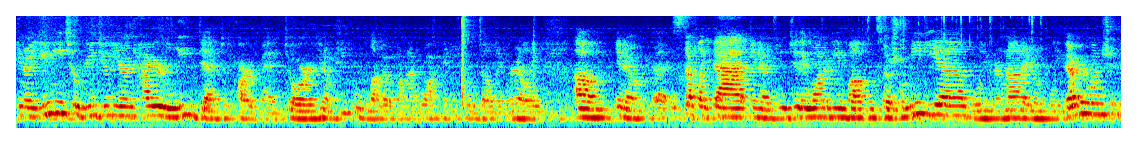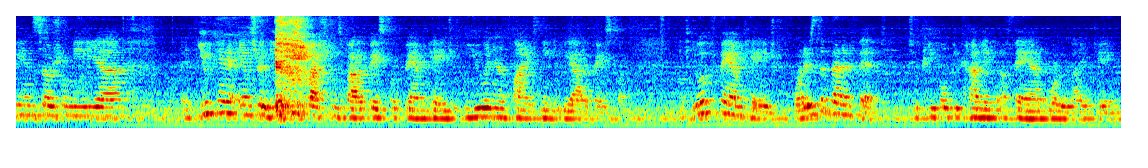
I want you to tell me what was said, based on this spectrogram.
You know, you need to redo your entire lead dev department, or you know, people love it when I walk into a building. Really, um, you know, uh, stuff like that. You know, do, do they want to be involved in social media? Believe it or not, I don't believe everyone should be in social media. If you can't answer these two questions about a Facebook fan page, you and your clients need to be out of Facebook. If you have a fan page, what is the benefit to people becoming a fan or liking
